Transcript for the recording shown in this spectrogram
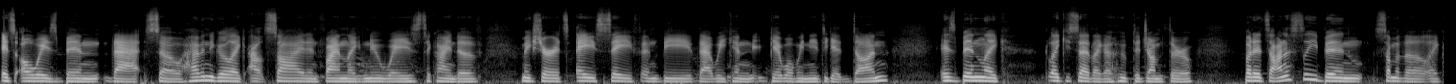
It's always been that. So having to go like outside and find like new ways to kind of make sure it's a safe and b that we can get what we need to get done has been like like you said like a hoop to jump through but it's honestly been some of the like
